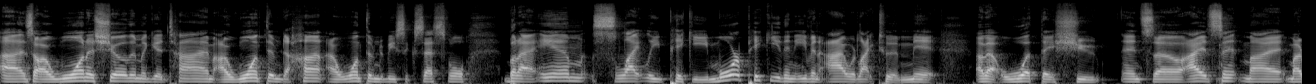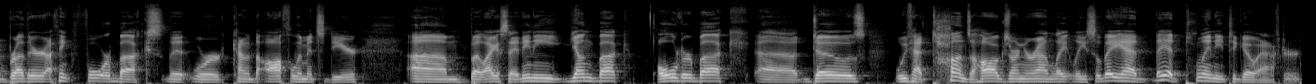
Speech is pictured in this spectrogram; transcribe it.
Uh, so I want to show them a good time. I want them to hunt. I want them to be successful. But I am slightly picky, more picky than even I would like to admit about what they shoot. And so I had sent my my brother, I think four bucks that were kind of the off limits deer. Um, but like I said, any young buck, older buck, uh, does. We've had tons of hogs running around lately, so they had they had plenty to go after.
